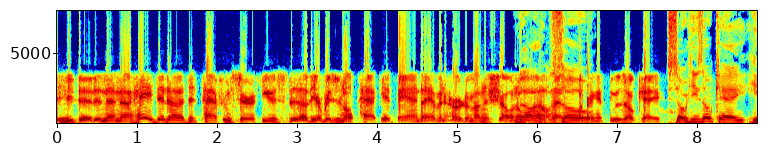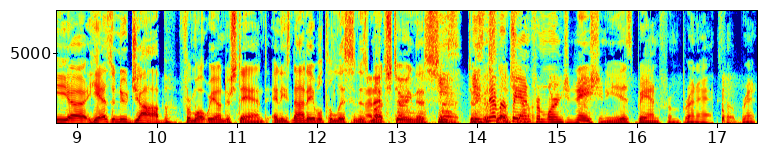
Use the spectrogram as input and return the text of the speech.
He did. And then, uh, hey, did uh, did Pat from Syracuse, the, uh, the original Packet Band? I haven't heard him on the show in a No, while. And I so- was wondering if he was okay. So he's okay. He uh, he has a new job from what we understand, and he's not able to listen as much during this. He's uh, during he's this never lunch banned hour. from Orange Nation. He is banned from Brent Axe. So Brent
